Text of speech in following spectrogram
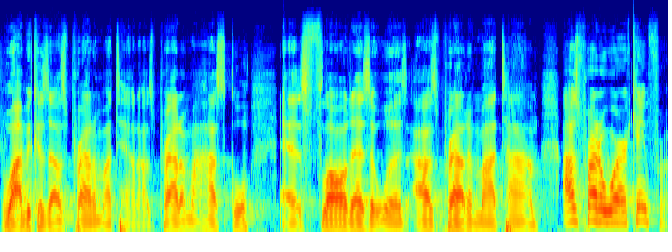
Why? Because I was proud of my town. I was proud of my high school, as flawed as it was. I was proud of my time. I was proud of where I came from.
